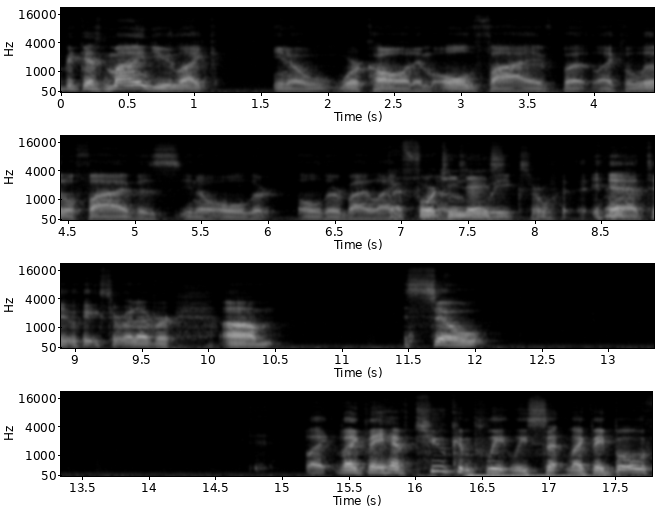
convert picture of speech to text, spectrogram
because, mind you, like, you know, we're calling him old five, but like the little five is, you know, older older by like By you know, 14 two days. weeks or yeah, Yeah. two weeks or whatever. Um, so like like they have two completely set like they both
